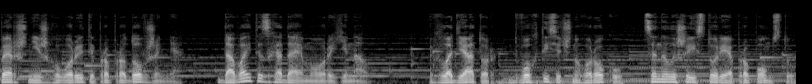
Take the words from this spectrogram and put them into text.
Перш ніж говорити про продовження, давайте згадаємо оригінал. Гладіатор 2000 року це не лише історія про помсту,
